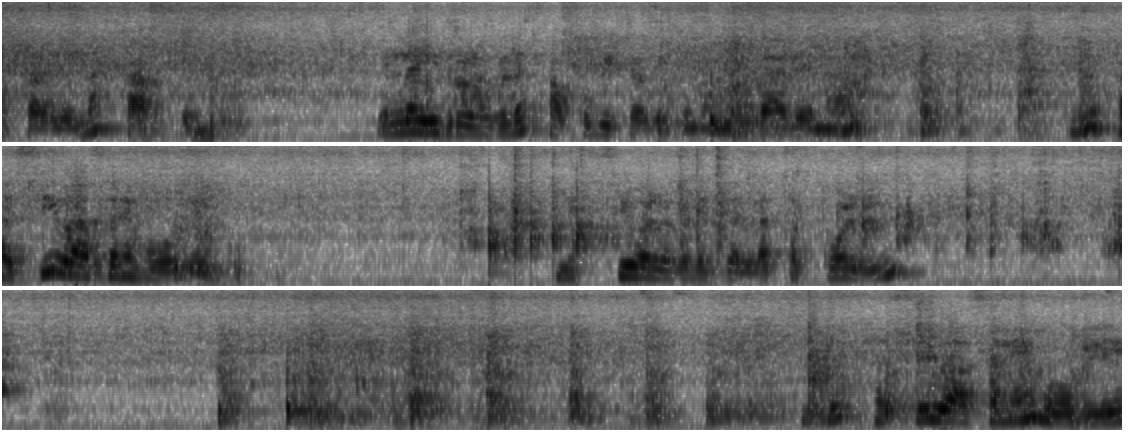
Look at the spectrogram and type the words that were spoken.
ಮಸಾಲೆನ ಹಾಕ್ತೇನೆ ಎಲ್ಲ ಇದರೊಳಗಡೆ ಹಾಕೋಬೇಕಾಗುತ್ತೆ ನಮ್ಮ ಮಸಾಲೆನ ಇದು ಹಸಿ ವಾಸನೆ ಹೋಗಬೇಕು. ಮಿಕ್ಸಿ ಒಳಗಡೆ ಇದೆಲ್ಲ ತಕ್ಕೊಳ್ಳಿ. ಇದು ಹಸಿ ವಾಸನೆ ಹೋಗಲಿ.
